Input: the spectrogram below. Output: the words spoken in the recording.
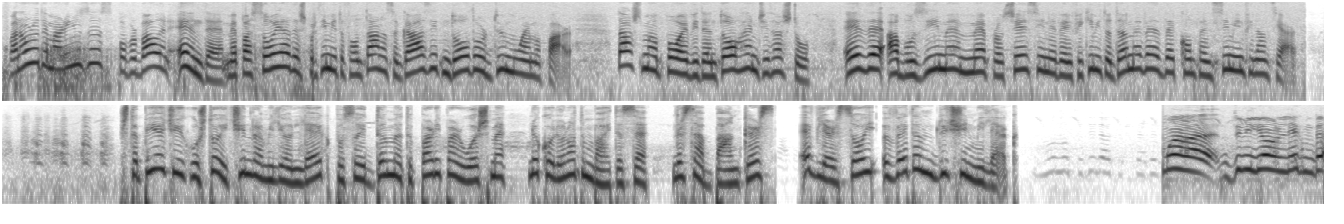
Banorët e Marinzës po përballen ende me pasojat e shpërthimit të fontanës së gazit ndodhur dy muaj më parë. Tashmë po evidentohen gjithashtu edhe abuzime me procesin e verifikimit të dëmeve dhe kompensimin financiar. Shtëpia që i kushtoi njëqind milionë lekë pësoi dëme të pariparueshme në kolonat mbajtëse, ndërsa Bankers e vlerësoi vetëm dyqind mijë lekë. Ma 2 milion lek më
